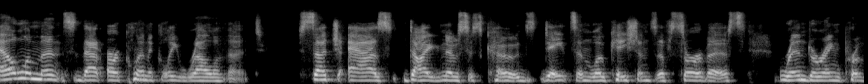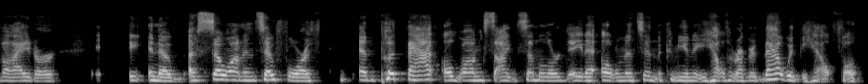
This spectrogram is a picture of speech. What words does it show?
elements that are clinically relevant, such as diagnosis codes, dates and locations of service, rendering provider, you know, uh, so on and so forth, and put that alongside similar data elements in the community health record, that would be helpful.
